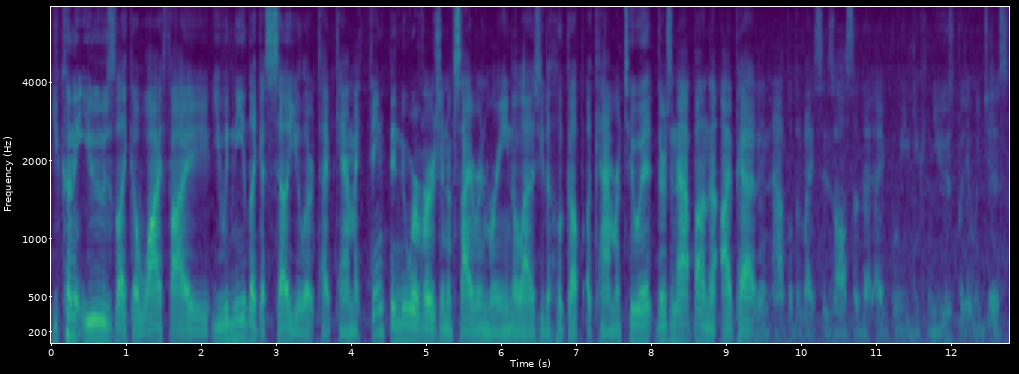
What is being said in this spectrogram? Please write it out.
You couldn't use like a Wi-Fi. You would need like a cellular type cam. I think the newer version of Siren Marine allows you to hook up a camera to it. There's an app on the iPad and Apple devices also that I believe you can use, but it would just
